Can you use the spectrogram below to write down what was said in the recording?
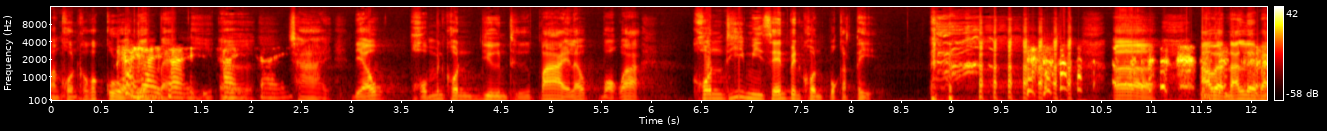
บางคนเขาก็กลัวใช่เรื่องแบบนี้ใช่เออใช่ใช่ เดี๋ยวผมเป็นคนยืนถือป้ายแล้วบอกว่า คนที่มีเซนส์เป็นคนปกติ เออ เอาแบบนั้นเลยไหม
